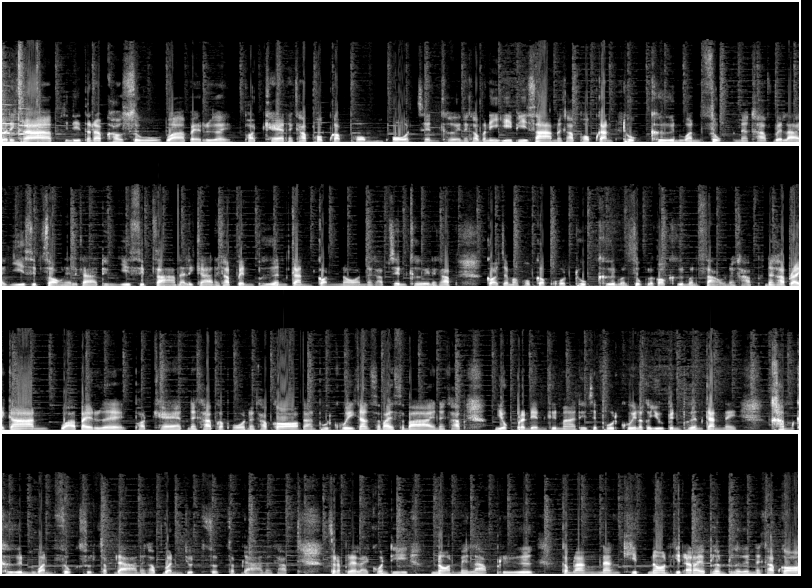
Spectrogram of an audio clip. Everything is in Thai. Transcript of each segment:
สวัสดีครับ ยินดีต้อนรับเข้าสู่ว่าไปเรื่อยพอดแคสต์นะครับ พบกับผมโอ๊ตเช่นเคยนะครับ วันนี้ EP 3 นะครับ พบกันทุกคืนวันศุกร์นะครับ เวลา 22นาฬิกาถึง 23นาฬิกานะครับ เป็นเพื่อนกันก่อนนอนนะครับ เช่นเคยนะครับ ก็จะมาพบกับโอ๊ตทุกคืนวันศุกร์แล้วก็คืนวันเสาร์นะครับนะครับ รายการว่าไปเรื่อยพอดแคสต์นะครับกับโอ๊ตนะครับก็การพูดคุยกันสบายๆนะครับ ยกประเด็นขึ้นมาที่จะพูดคุยแล้วก็อยู่เป็นเพื่อนกันในค่ำคืนวันศุกร์สุดสัปดาห์นะครับ วันหยุดสุดสัปดาห์นะครับสำหรับหลาย ๆ คนที่นอนไม่หลับหรือกำลังนั่งคิดนอนคิดอะไรเพลิน ๆ นะครับ ก็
